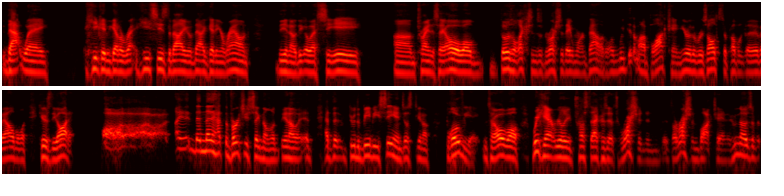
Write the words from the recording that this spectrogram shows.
that way he can get around. He sees the value of that getting around the you know the OSCE. Um, trying to say, oh well, those elections in Russia they weren't valid. Well, we did them on a blockchain. Here are the results; they're publicly available. Here's the audit. Oh, then they have to virtue signal, you know, at the through the BBC and just you know bloviate and say, oh well, we can't really trust that because it's Russian and it's a Russian blockchain and who knows if it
